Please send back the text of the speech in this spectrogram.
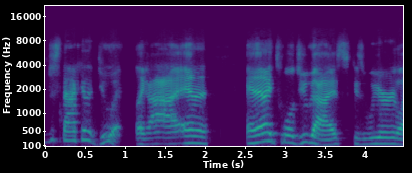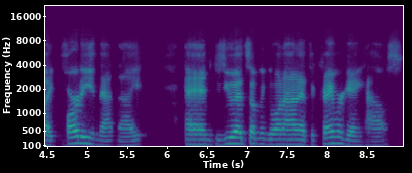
I'm just not gonna do it. Like I and and then I told you guys because we were like partying that night, and because you had something going on at the Kramer Gang house,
